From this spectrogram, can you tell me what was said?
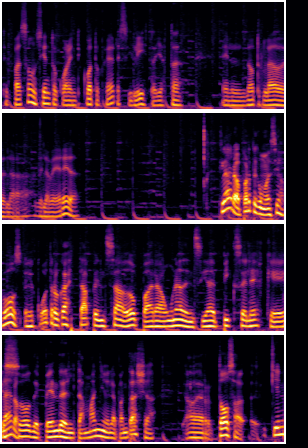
Te pasa un 144 Hz y listo, ya está en el otro lado de la, de la vereda. Claro, aparte como decías vos, el 4K está pensado para una densidad de píxeles que Claro. eso depende del tamaño de la pantalla. A ver, todos, ¿quién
